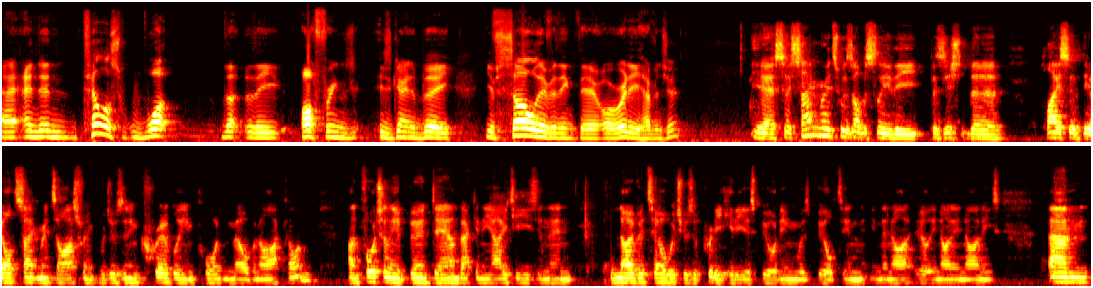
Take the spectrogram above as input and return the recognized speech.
Uh, and then tell us what the, the offering is going to be. You've sold everything there already, haven't you? Yeah, so St. Moritz was obviously the position, the place of the old St. Moritz ice rink, which was an incredibly important Melbourne icon. Unfortunately, it burnt down back in the 80s, and then the Novotel, which was a pretty hideous building, was built in, in the early 1990s. Um,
